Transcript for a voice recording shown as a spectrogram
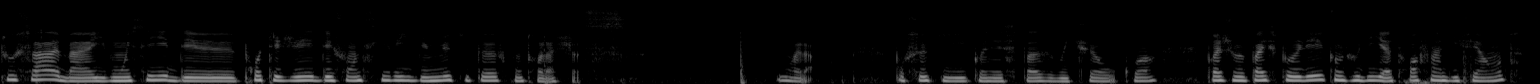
tout ça, eh ben, ils vont essayer de protéger, défendre Syrie du mieux qu'ils peuvent contre la chasse. Voilà. Pour ceux qui connaissent pas The Witcher ou quoi. Après, je veux pas spoiler. Comme je vous dis, il y a trois fins différentes.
